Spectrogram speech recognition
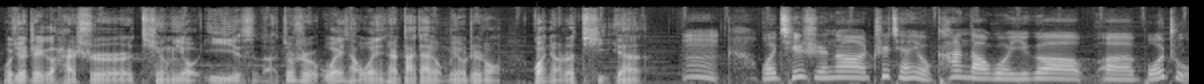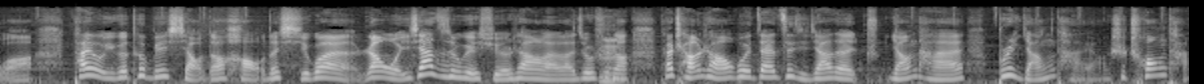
我觉得这个还是挺有意思的，就是我也想问一下大家有没有这种观鸟的体验。嗯，我其实呢，之前有看到过一个呃博主啊，他有一个特别小的好的习惯，让我一下子就给学上来了。就是呢，他常常会在自己家的阳台，不是阳台啊，是窗台。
